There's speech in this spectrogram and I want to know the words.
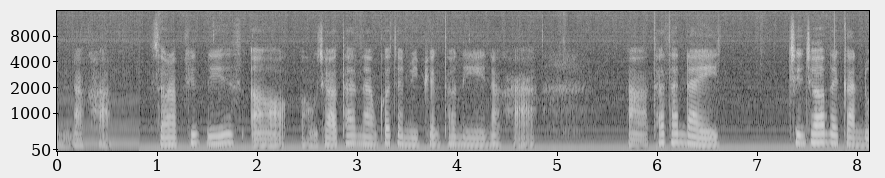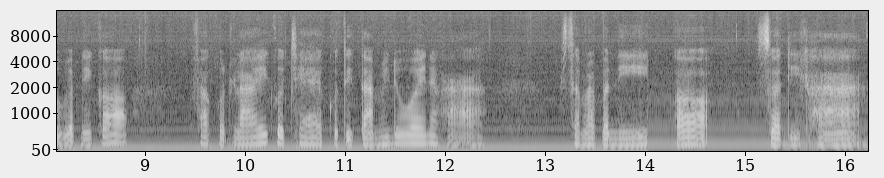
นนะคะ สำหรับคลิปนี้ของชาวท่าน้ำก็จะมีเพียงเท่านี้นะคะถ้าท่านใดชื่นชอบในการดูแบบนี้ก็ฝากกดไลค์ กดแชร์ กดติดตามให้ด้วยนะคะสำหรับวันนี้ก็สวัสดีค่ะ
